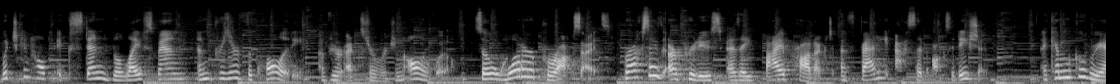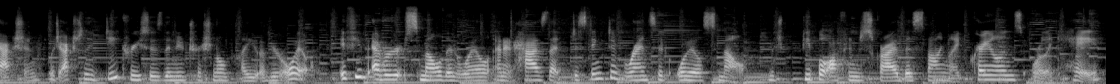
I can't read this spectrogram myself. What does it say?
which can help extend the lifespan and preserve the quality of your extra virgin olive oil. So what are peroxides? Peroxides are produced as a byproduct of fatty acid oxidation, a chemical reaction which actually decreases the nutritional value of your oil. If you've ever smelled an oil and it has that distinctive rancid oil smell, which people often describe as smelling like crayons or like hay,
